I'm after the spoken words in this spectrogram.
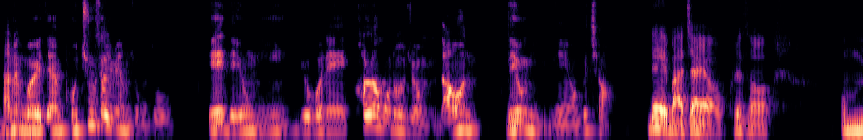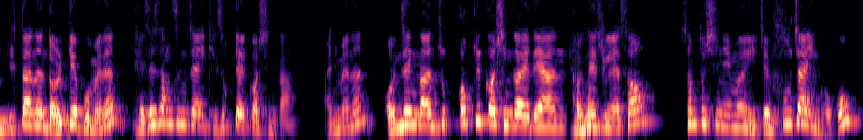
라는 음. 거에 대한 보충 설명 정도의 내용이 요번에 컬럼으로 좀 나온 내용이네요. 그렇죠? 네, 맞아요. 그래서 음, 일단은 넓게 보면은 대세 상승장이 계속될 것인가, 아니면은 언젠간 좀 꺾일 것인가에 대한 견해 중에서 삼토시님은 이제 후자인 거고,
